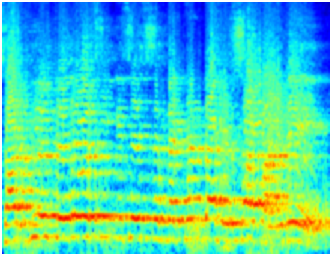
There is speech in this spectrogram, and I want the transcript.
ਸਾਥੀਓ, ਜਦੋਂ ਅਸੀਂ ਕਿਸੇ ਸੰਗਠਨ ਦਾ ਹਿੱਸਾ ਬਣਦੇ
